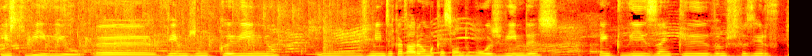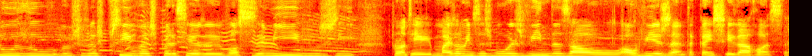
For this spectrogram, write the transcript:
Este vídeo uh, vemos um bocadinho os meninos a cantarem uma canção de boas-vindas em que dizem que vamos fazer de tudo, vamos fazer os possíveis para ser vossos amigos e pronto, é mais ou menos as boas-vindas ao, ao viajante, a quem chega à roça.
